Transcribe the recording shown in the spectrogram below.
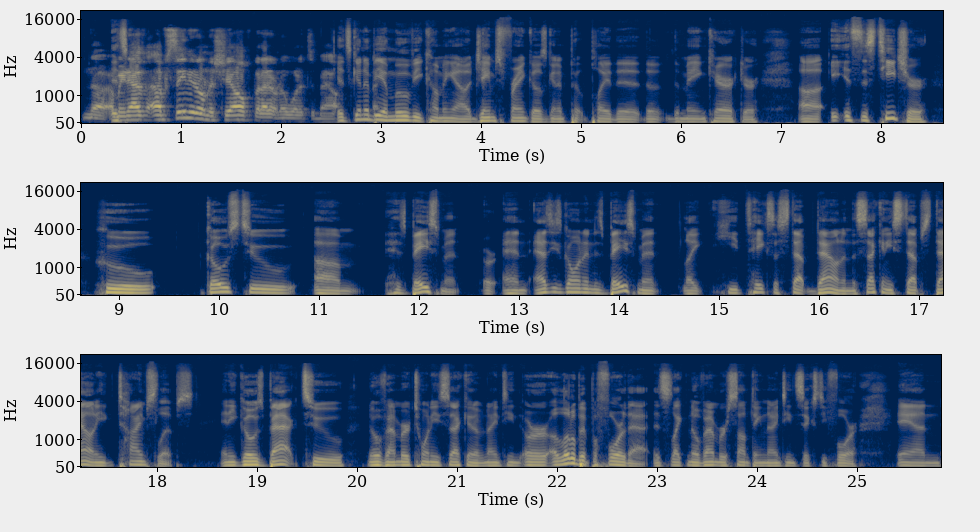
No, I It's- mean I've, I've seen it on the shelf, but I don't know what it's about. It's going to be a movie coming out. James Franco is going to p- play the, the the main character. Uh, it's this teacher who goes to um his basement, or and as he's going in his basement, like he takes a step down, and the second he steps down, he time slips. And he goes back to November 22nd of 19, or a little bit before that. It's like November something, 1964. And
